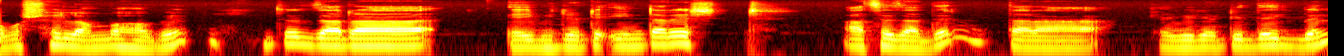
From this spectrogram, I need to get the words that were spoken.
অবশ্যই লম্বা হবে। তো যারা এই ভিডিওতে ইন্টারেস্ট আছে যাদের, তারা এই ভিডিওটি দেখবেন।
